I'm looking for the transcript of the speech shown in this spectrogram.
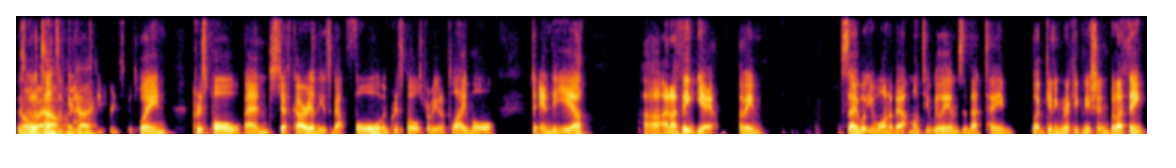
There's Oh, not a tons of Okay. difference between Chris Paul and Steph Curry. I think it's about four, and Chris Paul's probably going to play more to end the year. Uh, and I think, yeah, I mean, say what you want about Monty Williams and that team, like getting recognition, but I think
